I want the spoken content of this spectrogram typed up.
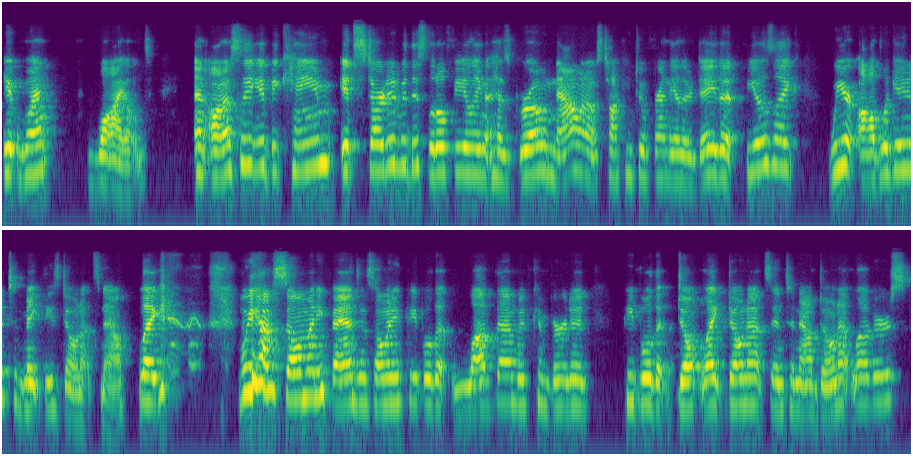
it went wild. And honestly, it became, it started with this little feeling that has grown now. And I was talking to a friend the other day that feels like we are obligated to make these donuts now. Like we have so many fans and so many people that love them. We've converted people that don't like donuts into now donut lovers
